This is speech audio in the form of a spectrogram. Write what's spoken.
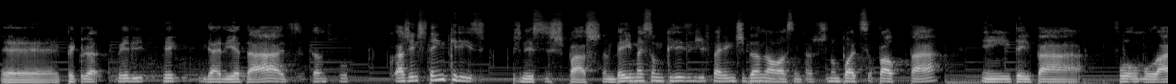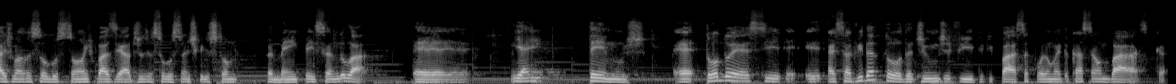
é, peculiaridades. Então, tipo, a gente tem crises nesses espaços também, mas são crises diferentes da nossa, então a gente não pode se pautar em tentar formular as nossas soluções baseadas nas soluções que eles estão também pensando lá. É, e aí temos é, todo esse essa vida toda de um indivíduo que passa por uma educação básica,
